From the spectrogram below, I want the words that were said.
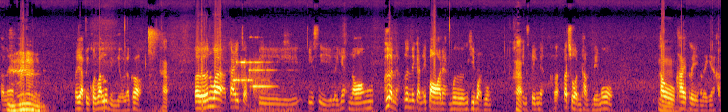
ตอนแรอืกมเราอยากเป็นคนวาดรูปอย่างเดียวแล้วก็ครับเอิญว่าใกล้จบปีปีสี่อะไรเงี้ยน้องเพื่อนอะเพื่อนด้วยกันไอปอเนี่ยมือคีย์บอร์ดวงครับ อินสติ้งเนี่ยก็ก็ชวนทำเดโมเข้าอืมค่ายเพลงอะไรเงี้ยครับ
